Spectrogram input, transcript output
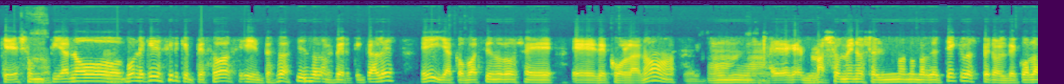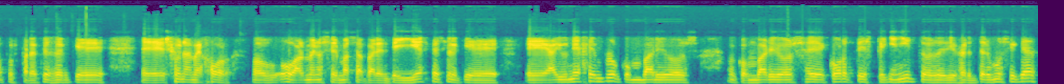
que es un piano, bueno, hay que decir que empezó, empezó haciendo los verticales eh, y acabó haciéndolos eh, eh, de cola, ¿no? Mm, eh, más o menos el mismo número de teclas, pero el de cola pues parece ser que eh, suena mejor o, o al menos es más aparente. Y este es el que eh, hay un ejemplo con varios con varios eh, cortes pequeñitos de diferentes músicas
